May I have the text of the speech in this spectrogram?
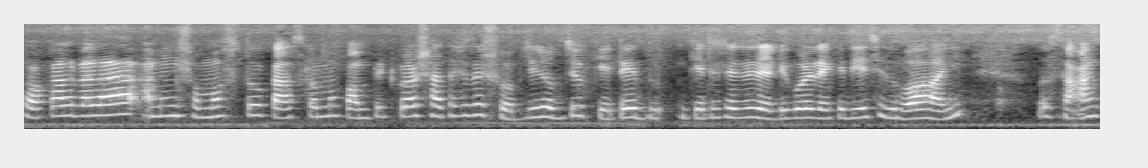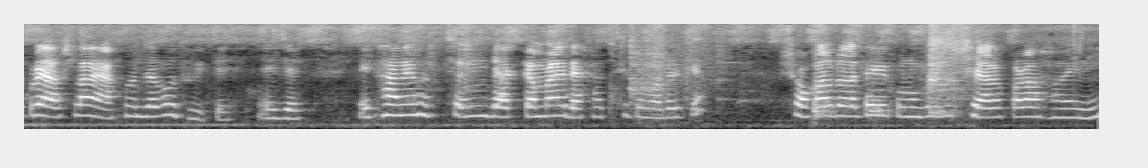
সকালবেলা আমি সমস্ত কাজকর্ম কমপ্লিট করার সাথে সাথে সবজি সবজিও কেটে কেটে টেটে রেডি করে রেখে দিয়েছি, ধোয়া হয়নি। তো স্নান করে আসলাম, এখন যাব ধুইতে। এই যে, এখানে হচ্ছে আমি ব্যাক ক্যামেরায় দেখাচ্ছি তোমাদেরকে। সকালবেলা থেকে কোনো কিছু শেয়ার করা হয়নি।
